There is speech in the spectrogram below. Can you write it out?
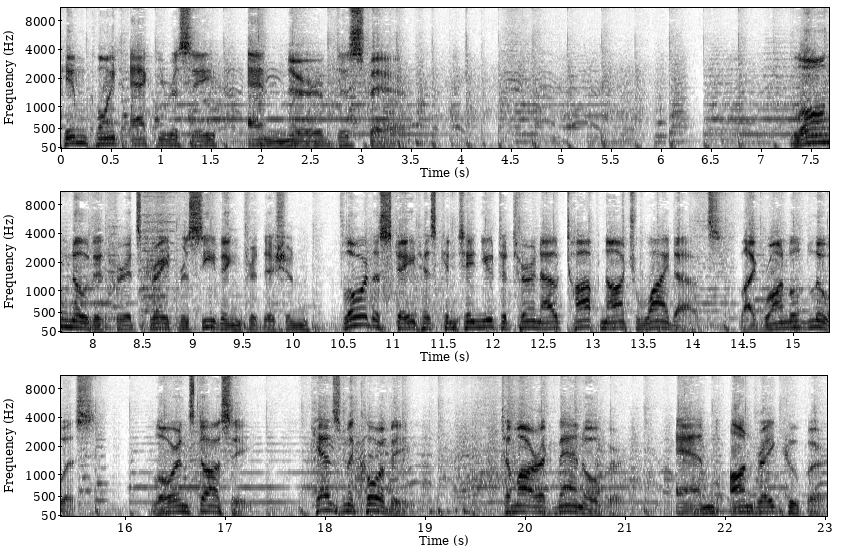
pinpoint accuracy and nerve to spare. Long noted for its great receiving tradition, Florida State has continued to turn out top-notch wideouts like Ronald Lewis, Lawrence Dawsey, Kez McCorvey, Tamarick Vanover, and Andre Cooper.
